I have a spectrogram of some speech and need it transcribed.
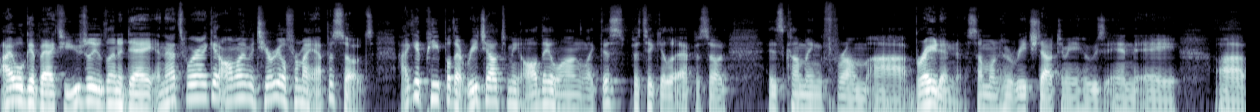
I will get back to you usually within a day, and that's where I get all my material for my episodes. I get people that reach out to me all day long, like this particular episode is coming from uh, Brayden, someone who reached out to me who's in a uh,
